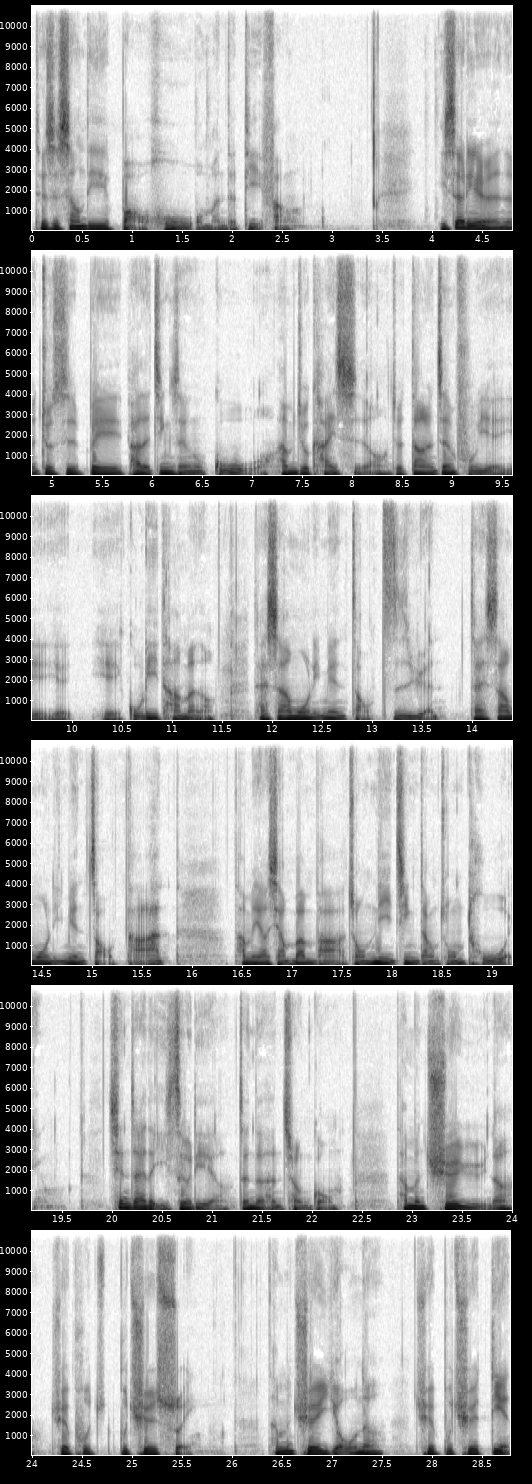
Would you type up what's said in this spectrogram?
这是上帝保护我们的地方。以色列人呢，就是被他的精神鼓舞，他们就开始哦，就当然政府也也也。也鼓励他们哦，在沙漠里面找资源，在沙漠里面找答案。他们要想办法从逆境当中突围。现在的以色列啊，真的很成功。他们缺雨呢，却不不缺水；他们缺油呢，却不缺电；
